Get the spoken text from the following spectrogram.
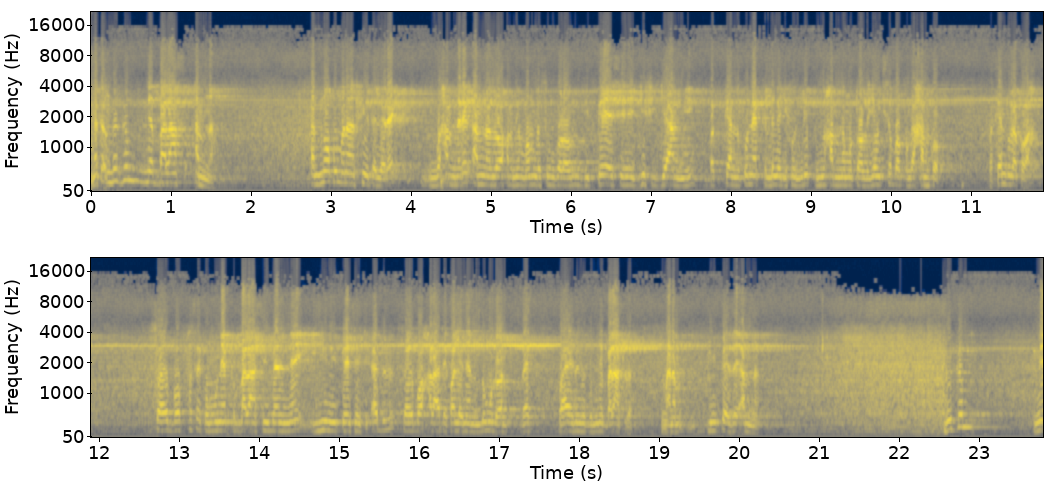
naka nga gëm ne balance am na ak noo ko mën a féetale rek nga xam ne rek am na loo xam ne moom la suñu borom di peese jëfi jaam ñi ba kenn ku nekk la nga jëfoon lépp ñu xam na mu toll yow ci sa bopp nga xam ko ba kenn du la ko wax sooy boo fase ko mu nekk balance yu mel ne yi ñuy peese ci àdduna sooy boo xalaatee ko leneen lu mu doon rek waaye na nga gëm ne balance la maanaam lu ñu peese am na nga gëm ne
